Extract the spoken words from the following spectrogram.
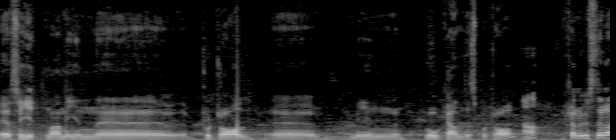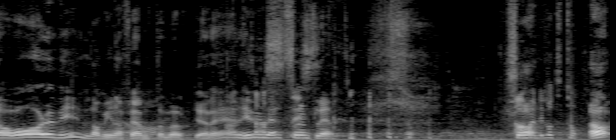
eh, så hittar man min eh, portal, eh, min bokhandelsportal. Ja. Då kan du beställa vad du vill av mina 15 böcker. Det är hur lätt som en plätt. Ja, men det låter toppen. Ja,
